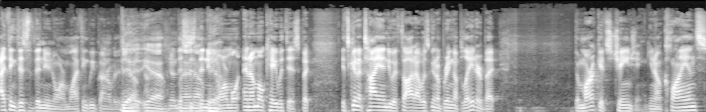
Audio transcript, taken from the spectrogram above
I think this is the new normal. I think we've gone over this. Yeah. Yeah, You know, this I is know. the new Yeah. normal, and I'm okay with this. But it's going to tie into a thought I was going to bring up later. But the market's changing. You know, clients,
